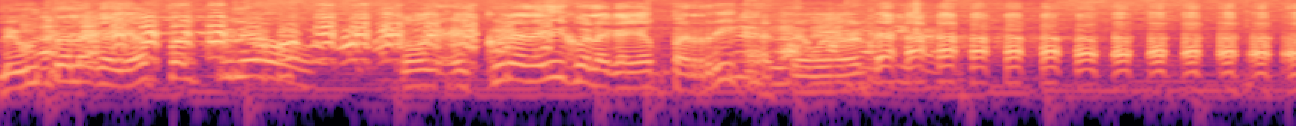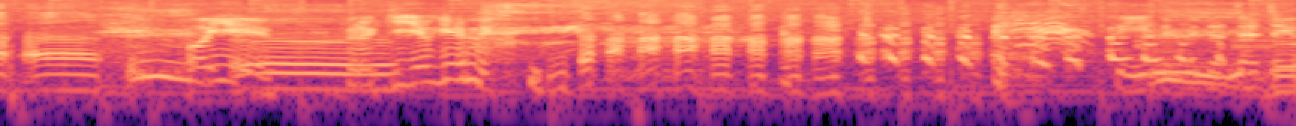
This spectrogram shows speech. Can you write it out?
¿Le gusta la callampa al culeo? El cura le dijo la callampa rica a este weón. Oye, pero es que yo quiero... Sí, te.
